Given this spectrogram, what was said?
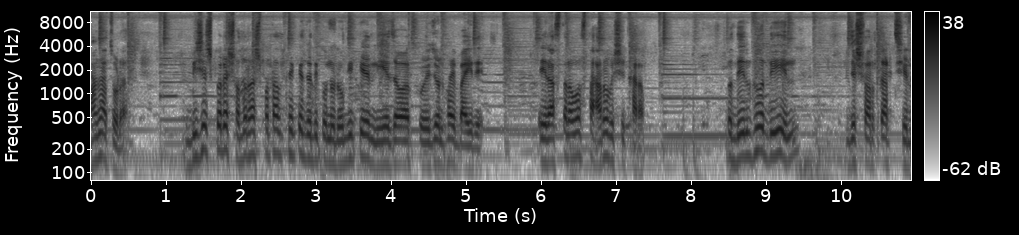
ভাঙাচোরা। বিশেষ করে সদর হাসপাতাল থেকে যদি কোনো রোগীকে নিয়ে যাওয়ার প্রয়োজন হয় বাইরে, এই রাস্তার অবস্থা আরও বেশি খারাপ। তো দীর্ঘদিন যে সরকার ছিল,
